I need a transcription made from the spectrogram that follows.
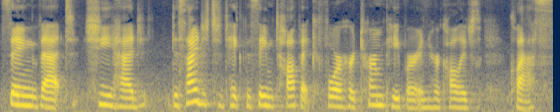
saying that she had decided to take the same topic for her term paper in her college class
